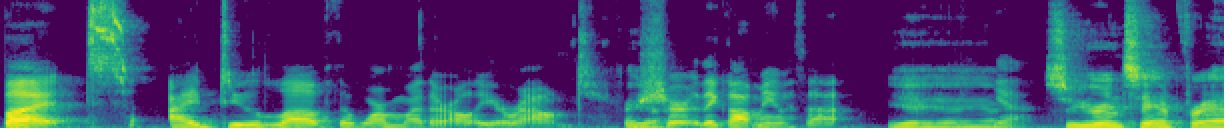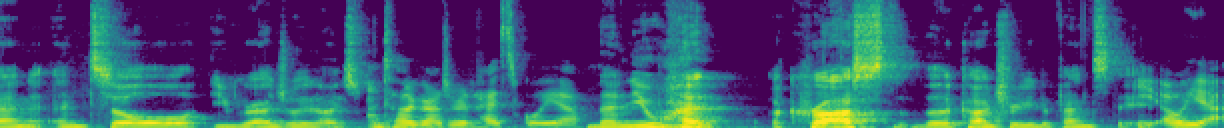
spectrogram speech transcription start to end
But I do love the warm weather all year round for Yeah. sure. They got me with that Yeah, yeah, yeah, Yeah. So you're in San Fran until you graduated high school. until I graduated high school. Yeah. then you went across the country to Penn State. Oh yeah.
